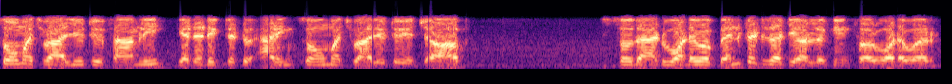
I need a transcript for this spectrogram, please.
so much value to your family. Get addicted to adding so much value to your job, so that whatever benefits that you are looking for, whatever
